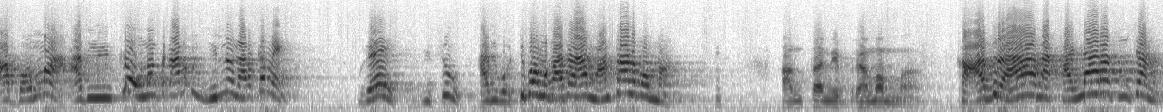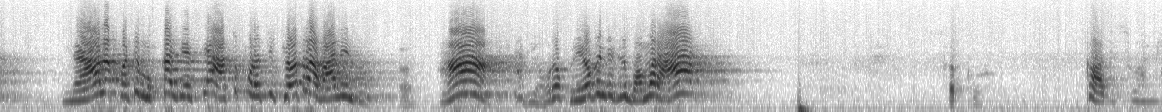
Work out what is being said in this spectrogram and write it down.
ఆ బొమ్మ. అది ఇంట్లో ఉన్నంత కాలం ఇల్లు నరకమే. రే ఇసు అది ఒట్టి బొమ్మ కాదురా మంత్రాల బొమ్మ. అంతా నీ భ్రమమ్మ. కాదురా నా కళ్ళారా చూశాను. నేల కొట్టి ముక్కలు చేస్తే అతుక్కుని వచ్చి చేతిలో వాలింది. ఆ, అది ఎవరో ప్రయోగం చేసిన బొమ్మరా? కాదు స్వామి.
